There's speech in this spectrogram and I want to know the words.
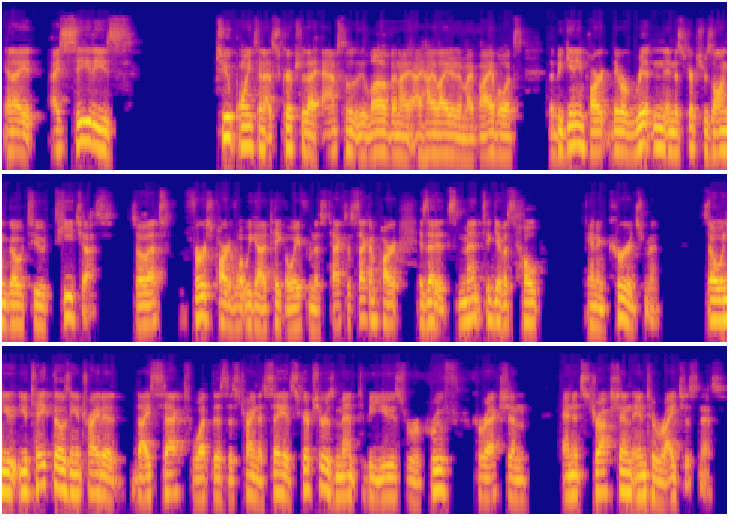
And I, I see these two points in that scripture that I absolutely love, and I, I highlighted in my Bible. It's the beginning part. They were written in the scriptures long ago to teach us. So that's first part of what we got to take away from this text. The second part is that it's meant to give us hope and encouragement. So when you, you take those and you try to dissect what this is trying to say, it's scripture is meant to be used for reproof, correction, and instruction into righteousness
